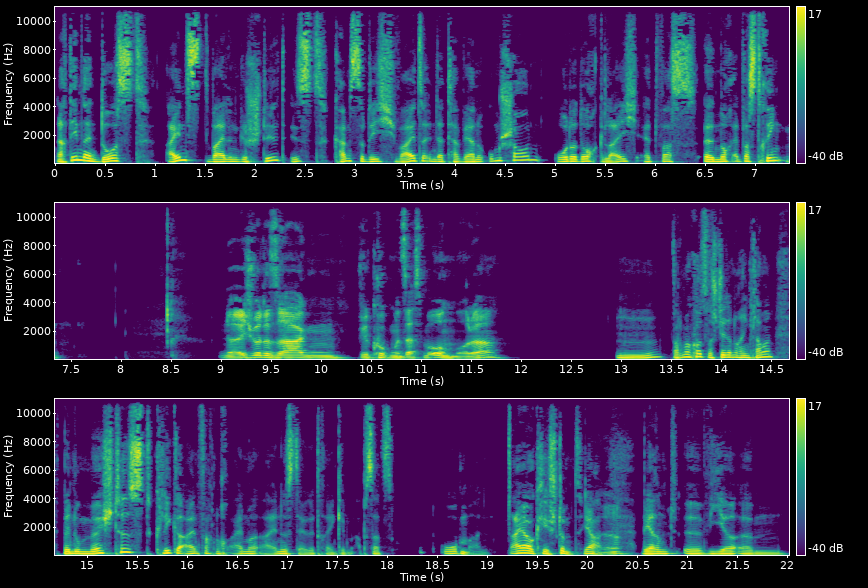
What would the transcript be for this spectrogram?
Nachdem dein Durst einstweilen gestillt ist, kannst du dich weiter in der Taverne umschauen oder doch gleich etwas, äh, noch etwas trinken. Na, ich würde sagen, wir gucken uns erstmal um, oder? Mhm. Warte mal kurz, was steht da noch in Klammern? Wenn du möchtest, klicke einfach noch einmal eines der Getränke im Absatz oben an. Ah ja, okay, stimmt, ja. Ja. Während äh, wir ähm,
